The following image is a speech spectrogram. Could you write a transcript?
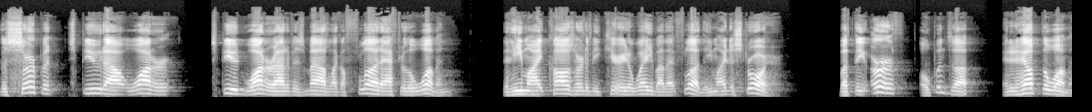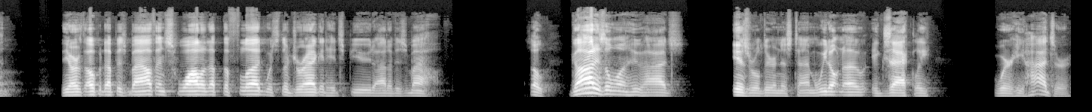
the serpent spewed out water spewed water out of his mouth like a flood after the woman, that he might cause her to be carried away by that flood, that he might destroy her. But the earth opens up, and it helped the woman. The earth opened up his mouth and swallowed up the flood which the dragon had spewed out of his mouth. So, God is the one who hides Israel during this time. We don't know exactly where he hides her,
